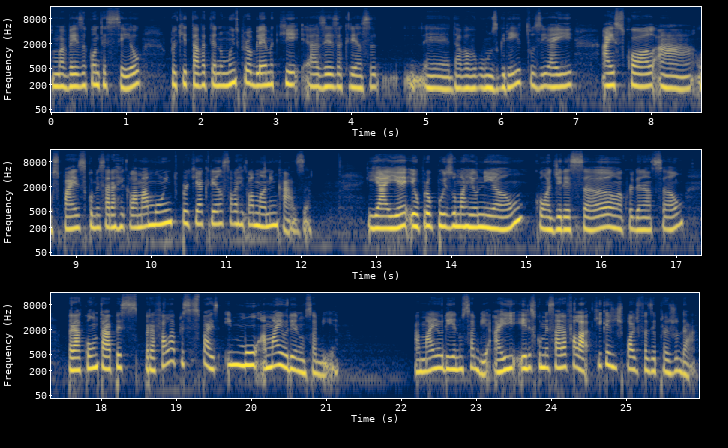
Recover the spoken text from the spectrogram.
Uma vez aconteceu, porque estava tendo muito problema que às vezes a criança eh, dava alguns gritos e aí a escola, a- os pais começaram a reclamar muito porque a criança estava reclamando em casa. E aí eu propus uma reunião com a direção, a coordenação, para contar, para falar para esses pais. E a maioria não sabia. A maioria não sabia. Aí eles começaram a falar: o que, que a gente pode fazer para ajudar?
